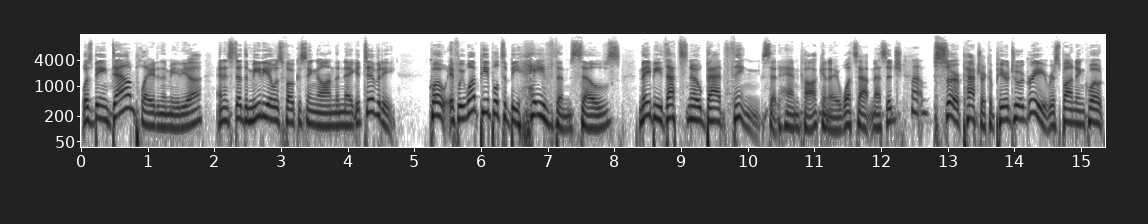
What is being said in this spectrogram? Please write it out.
was being downplayed in the media, and instead the media was focusing on the negativity. Quote, if we want people to behave themselves, Maybe that's no bad thing, said Hancock in a WhatsApp message. Wow. Sir Patrick appeared to agree, responding, quote,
